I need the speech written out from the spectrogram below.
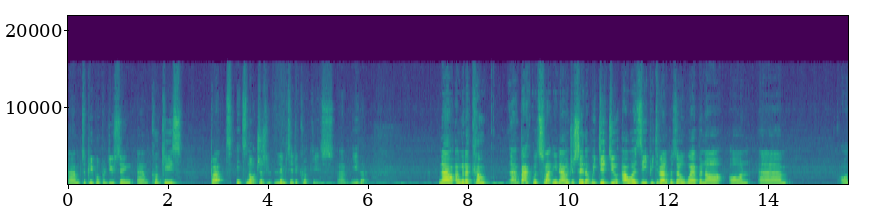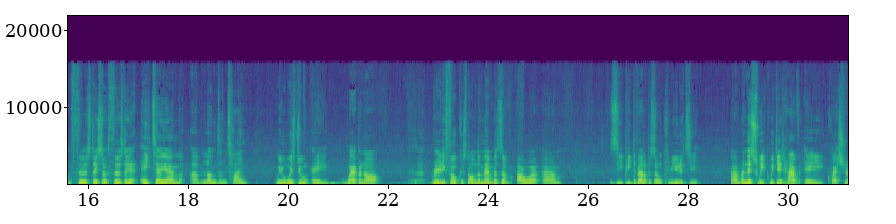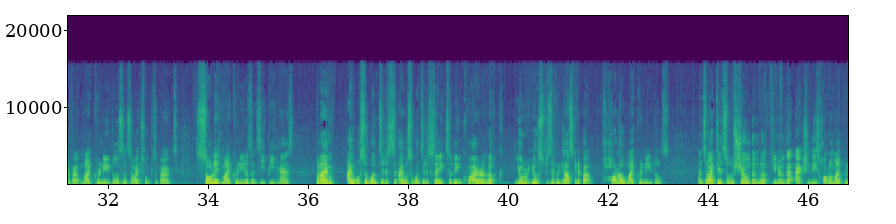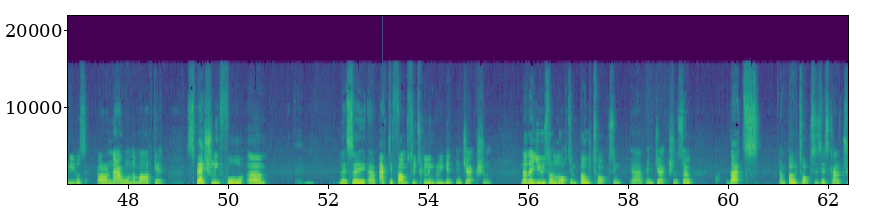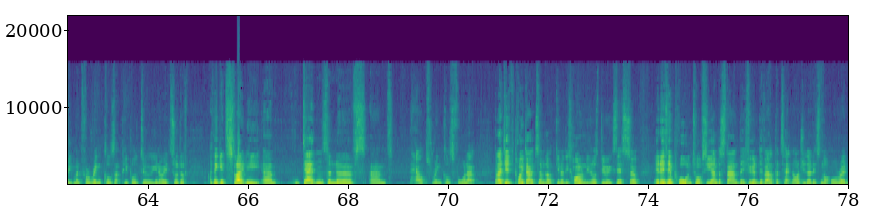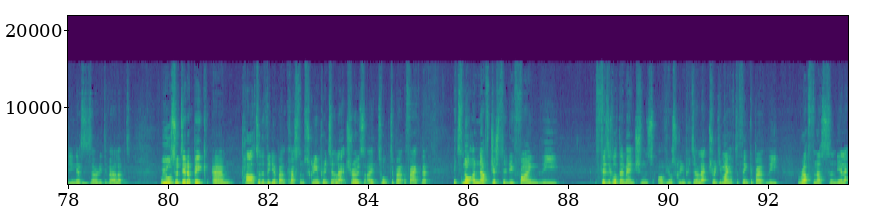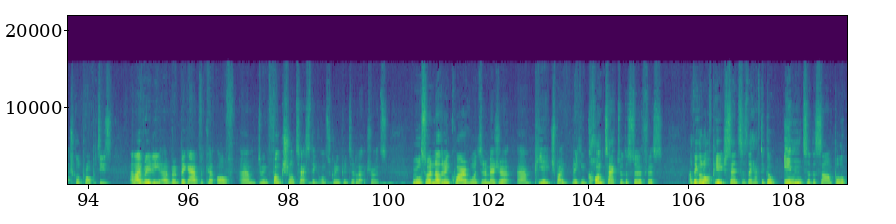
um, to people producing um, cookies, but it's not just limited to cookies um, either. Now I'm going to come uh, backwards slightly now and just say that we did do our ZP Developer Zone webinar on um, on Thursday. So Thursday at 8 a.m. Um, London time. We always do a webinar uh, really focused on the members of our um, ZP Developer Zone community. Um, and this week we did have a question about microneedles, and so I talked about solid microneedles that ZP has. But I'm I also wanted to say, I also wanted to say to the inquirer, look, you're you're specifically asking about hollow microneedles. And so I did sort of show them, look, you know, that actually these hollow microneedles are now on the market, especially for, um, let's say, um, active pharmaceutical ingredient injection. Now they're used a lot in Botox in, uh, injections, so that's and Botox is this kind of treatment for wrinkles that people do. You know, it sort of, I think it slightly um, deadens the nerves and helps wrinkles fall out. But I did point out to them, look, you know, these hollow needles do exist, so it is important to obviously understand that if you're going to develop a technology that it's not already necessarily developed. We also did a big um, part of the video about custom screen printed electrodes. I talked about the fact that it's not enough just to define the physical dimensions of your screen printed electrode. You might have to think about the roughness and the electrical properties. And I really am a big advocate of um, doing functional testing on screen printed electrodes. We also had another inquirer who wanted to measure um, pH by making contact with the surface. I think a lot of pH sensors they have to go into the sample.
